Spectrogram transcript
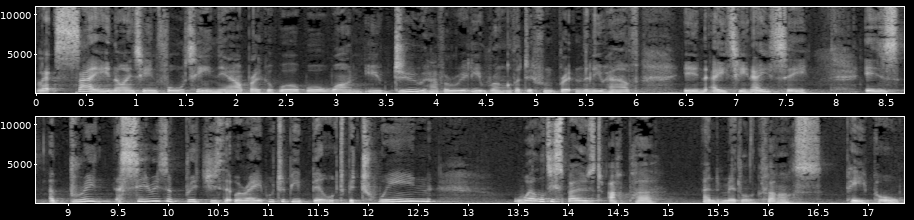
let's say 1914, the outbreak of World War One, you do have a really rather different Britain than you have in 1880, is a, a series of bridges that were able to be built between well disposed upper and middle class people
